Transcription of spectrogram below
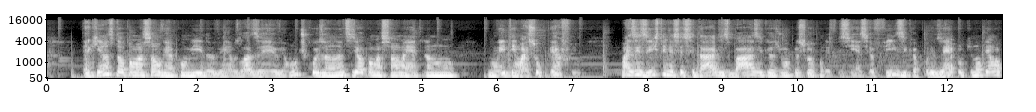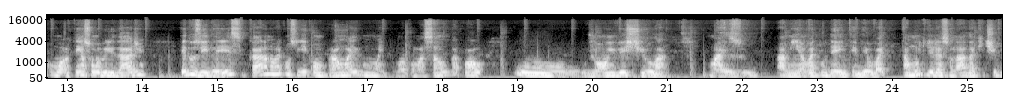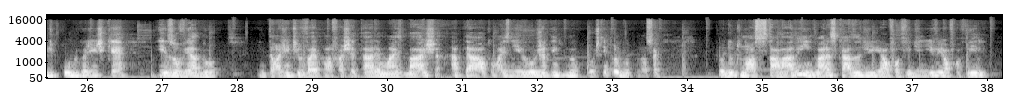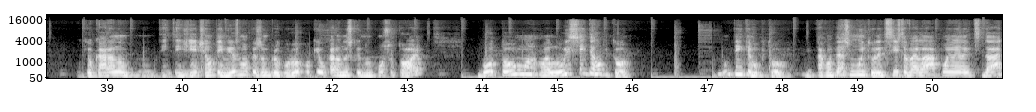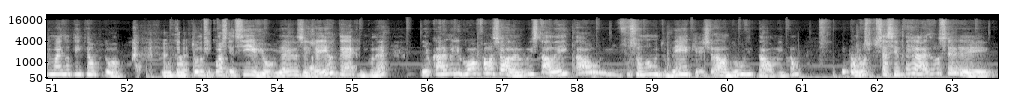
é que antes da automação vem a comida, vem os lazer, vem um monte de coisa antes e a automação ela entra num, num item mais supérfluo. Mas existem necessidades básicas de uma pessoa com deficiência física, por exemplo, que não tem tem a sua mobilidade reduzida. Esse cara não vai conseguir comprar uma, uma, uma automação da qual o, João investiu lá, mas a minha vai poder, entendeu? Vai estar tá muito direcionado a que tipo de público a gente quer resolver a dor. Então a gente vai para uma faixa etária mais baixa até a alto mais nível. Hoje, tem, hoje tem produto, nosso produto nosso instalado em várias casas de Alphaville, de nível e Alphaville. Porque o cara não. Tem, tem gente, ontem mesmo uma pessoa me procurou porque o cara no, no consultório botou uma, uma luz sem interruptor. Não tem interruptor. Acontece muito. O eletricista vai lá, põe a eletricidade, mas não tem interruptor. O interruptor não ficou acessível. E aí, ou seja, erro técnico, né? E o cara me ligou e falou assim: olha, eu instalei e tal, e funcionou muito bem, queria tirar uma dúvida e tal. Então, então por 60 reais você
